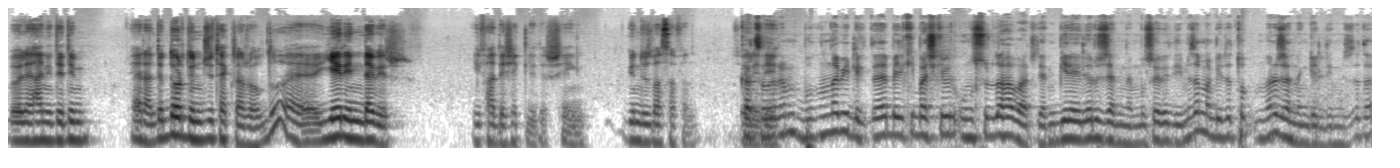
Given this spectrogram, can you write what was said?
böyle hani dedim herhalde dördüncü tekrar oldu. E, yerinde bir ifade şeklidir şeyin Gündüz söylediği. Katılırım. Bununla birlikte belki başka bir unsur daha var. Yani bireyler üzerinden bu söylediğimiz ama bir de toplumlar üzerinden geldiğimizde de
